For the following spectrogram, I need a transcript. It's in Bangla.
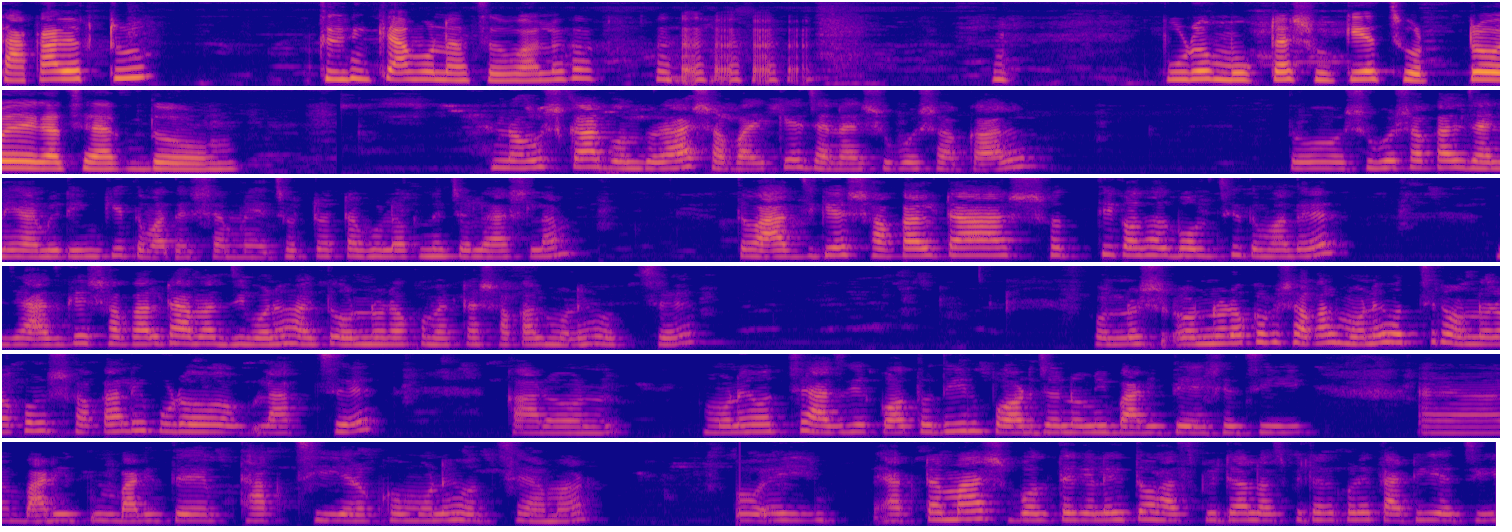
তাকাও একটু। তুমি কেমন আছো বলো? পুরো মুখটা শুকিয়ে ছোট্ট হয়ে গেছে একদম। নমস্কার বন্ধুরা, সবাইকে জানাই শুভ সকাল। তো শুভ সকাল জানিয়ে আমি রিঙ্কি, তোমাদের সামনে ছোট্ট একটা ভ্লগ নিয়ে চলে আসলাম। তো আজকে সকালটা সত্যি কথা বলছি তোমাদের, যে আজকের সকালটা আমার জীবনে হয়তো অন্যরকম একটা সকাল মনে হচ্ছে। অন্য অন্যরকম সকাল মনে হচ্ছে না, অন্যরকম সকালই পুরো লাগছে। কারণ মনে হচ্ছে আজকে কতদিন পর যেন আমি বাড়িতে এসেছি বাড়ি, বাড়িতে থাকছি এরকম মনে হচ্ছে আমার। তো এই একটা মাস বলতে গেলেই তো হসপিটাল হসপিটাল করে কাটিয়েছি।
